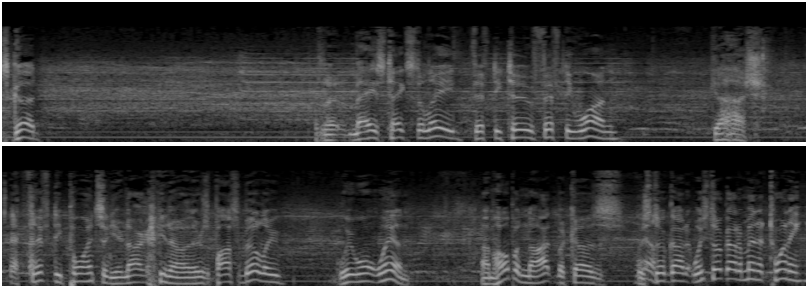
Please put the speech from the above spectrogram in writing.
It's good. Maize takes the lead, 52 51. Gosh, 50 points, and you're not, you know, there's a possibility we won't win. I'm hoping not because we Yeah. still got we still got a minute 20.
